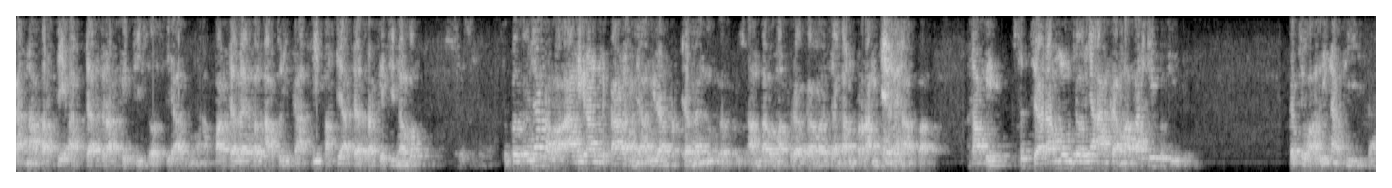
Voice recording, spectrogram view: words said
Karena pasti ada tragedi sosialnya. Pada level aplikasi pasti ada tragedi nomor Sebetulnya kalau aliran sekarang ya, aliran perdamaian itu bagus. Antar umat beragama jangan perang jangan apa. Tapi sejarah munculnya agama pasti begitu. Kecuali Nabi Isa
